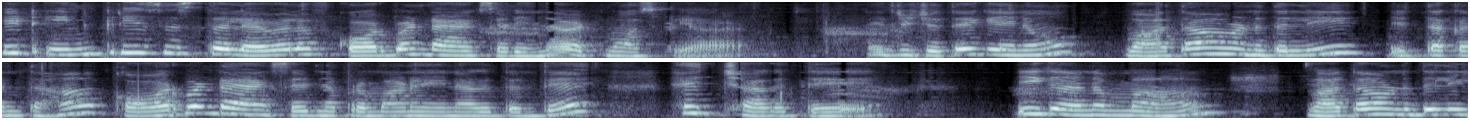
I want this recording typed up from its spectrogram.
It increases the level of carbon dioxide in the atmosphere ಇದ್ರ ಜೊತೆಗೇನು? ವಾತಾವರಣದಲ್ಲಿ ಇರ್ತಕ್ಕಂತಹ ಕಾರ್ಬನ್ ಡೈಆಕ್ಸೈಡ್ನ ಪ್ರಮಾಣ ಏನಾಗುತ್ತಂತೆ? ಹೆಚ್ಚಾಗುತ್ತೆ. ಈಗ ನಮ್ಮ ವಾತಾವರಣದಲ್ಲಿ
